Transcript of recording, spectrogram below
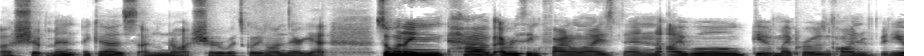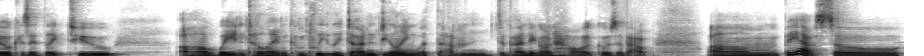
a shipment, I guess. I'm not sure what's going on there yet. So when I have everything finalized, then I will give my pros and cons video because I'd like to uh, wait until I'm completely done dealing with them, depending on how it goes about. Um, but yeah, so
